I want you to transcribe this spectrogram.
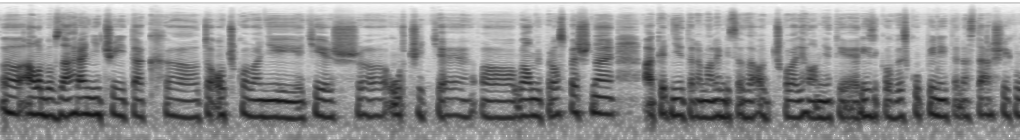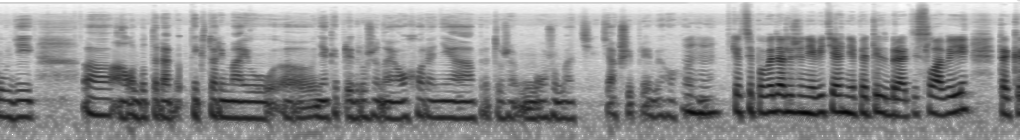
e, alebo v zahraničí, tak e, to očkovanie je tiež určite veľmi prospešné a keď nie, teda mali by sa zaočkovať hlavne tie rizikové skupiny, teda starších ľudí alebo teda tí, ktorí majú nejaké pridružené ochorenia, pretože môžu mať ťažší priebeh ochorenia. Mm-hmm. Keď ste povedali, že nevyťahne pety z Bratislavy, tak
